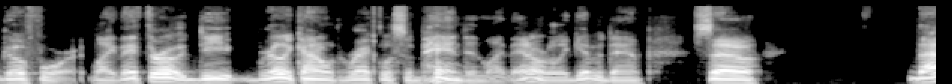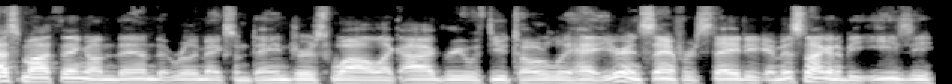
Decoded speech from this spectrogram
go for it. Like they throw it deep, really kind of with reckless abandon. Like they don't really give a damn. So that's my thing on them that really makes them dangerous. While like I agree with you totally. Hey, you're in Sanford Stadium. It's not going to be easy.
